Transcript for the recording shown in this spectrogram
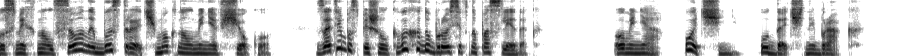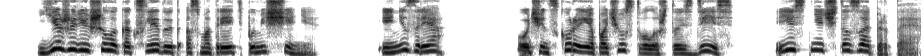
усмехнулся он и быстро чмокнул меня в щеку. Затем поспешил к выходу, бросив напоследок. У меня очень удачный брак. Я же решила как следует осмотреть помещение. И не зря. Очень скоро я почувствовала, что здесь есть нечто запертое.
